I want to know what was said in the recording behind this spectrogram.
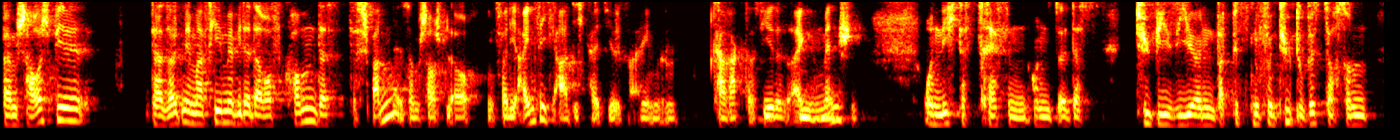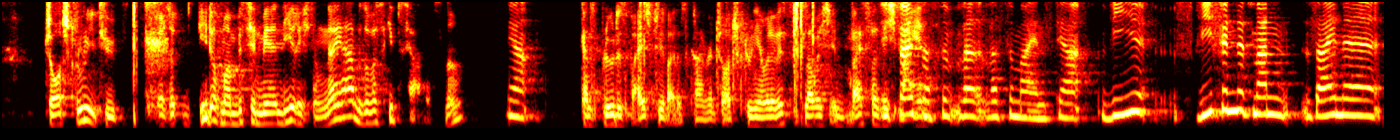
beim Schauspiel, da sollten wir mal viel mehr wieder darauf kommen, dass das Spannende ist am Schauspiel auch. Und zwar die Einzigartigkeit jedes eigenen Charakters, jedes eigenen mhm. Menschen. Und nicht das Treffen und äh, das Typisieren. Was bist du für ein Typ? Du bist doch so ein George Clooney-Typ. Geh doch mal ein bisschen mehr in die Richtung. Naja, aber sowas gibt's ja alles, ne? Ja. Ganz blödes Beispiel war das gerade mit George Clooney, aber du wirst, glaube ich, weißt, was ich, ich meine. Ich weiß, was du, was du meinst, ja. Wie, wie findet man seine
